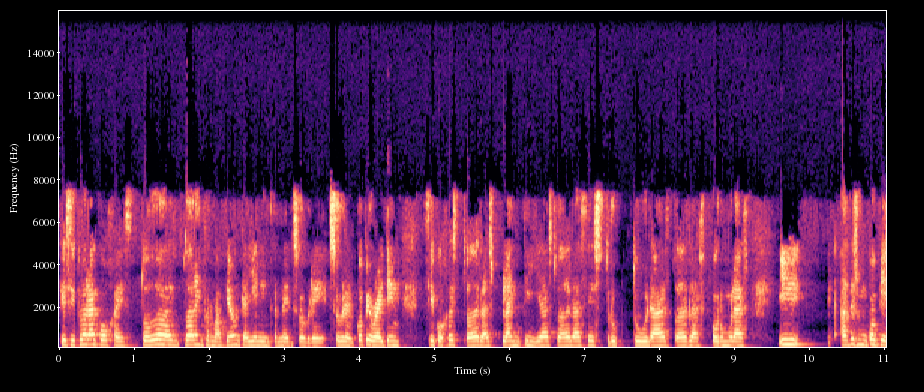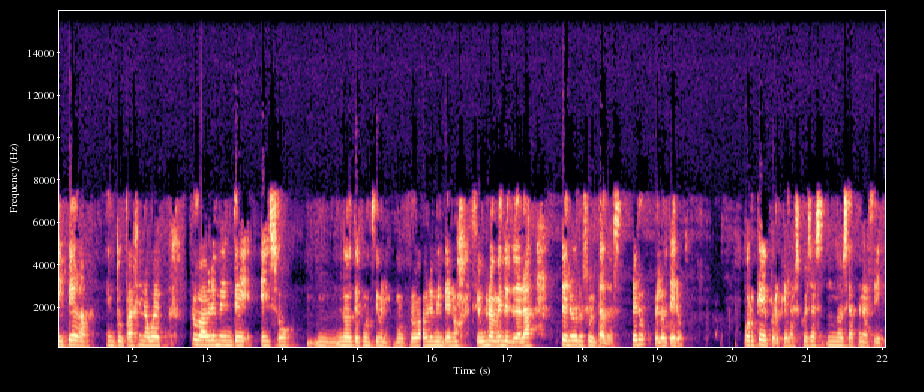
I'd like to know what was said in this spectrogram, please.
que si tú ahora coges toda, toda la información que hay en Internet sobre, sobre el copywriting, si coges todas las plantillas, todas las estructuras, todas las fórmulas y haces un copia y pega en tu página web, probablemente eso no te funcione. Probablemente no, seguramente te dará cero resultados, pero pelotero. ¿Por qué? Porque las cosas no se hacen así.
